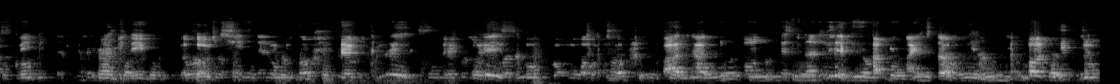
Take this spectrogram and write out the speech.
sustained in the name of the Lord Jesus. The grace, the grace, oh God, Father, to consistently examine myself, according to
